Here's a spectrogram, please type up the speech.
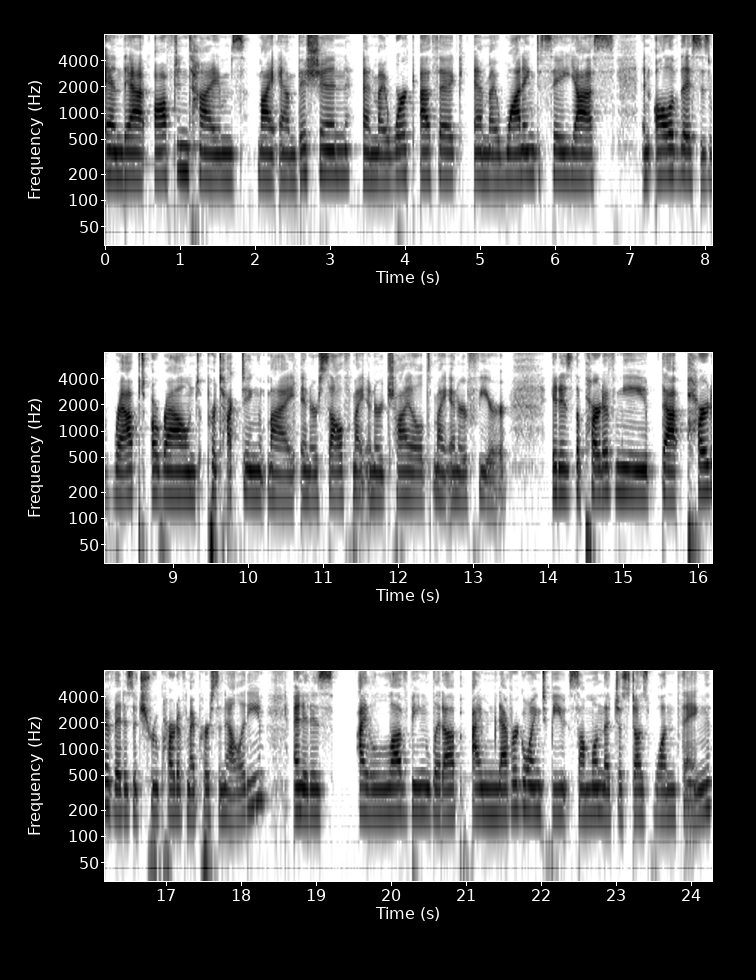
and that oftentimes my ambition and my work ethic and my wanting to say yes and all of this is wrapped around protecting my inner self, my inner child, my inner fear. It is the part of me that part of it is a true part of my personality. And it is, I love being lit up. I'm never going to be someone that just does one thing.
